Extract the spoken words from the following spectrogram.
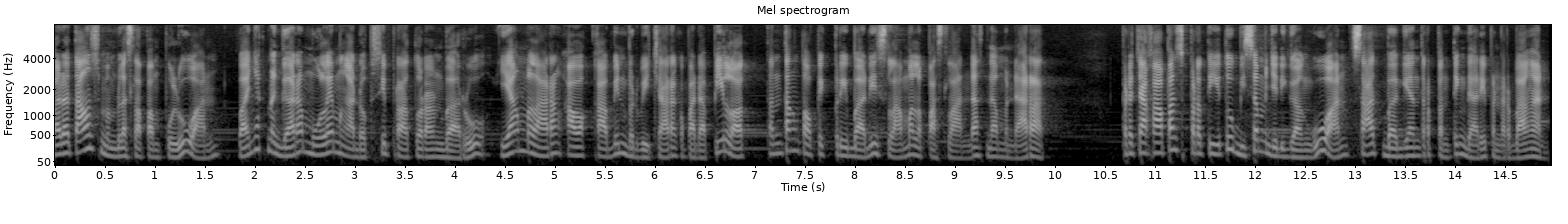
Pada tahun 1980-an, banyak negara mulai mengadopsi peraturan baru yang melarang awak kabin berbicara kepada pilot tentang topik pribadi selama lepas landas dan mendarat. Percakapan seperti itu bisa menjadi gangguan saat bagian terpenting dari penerbangan.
